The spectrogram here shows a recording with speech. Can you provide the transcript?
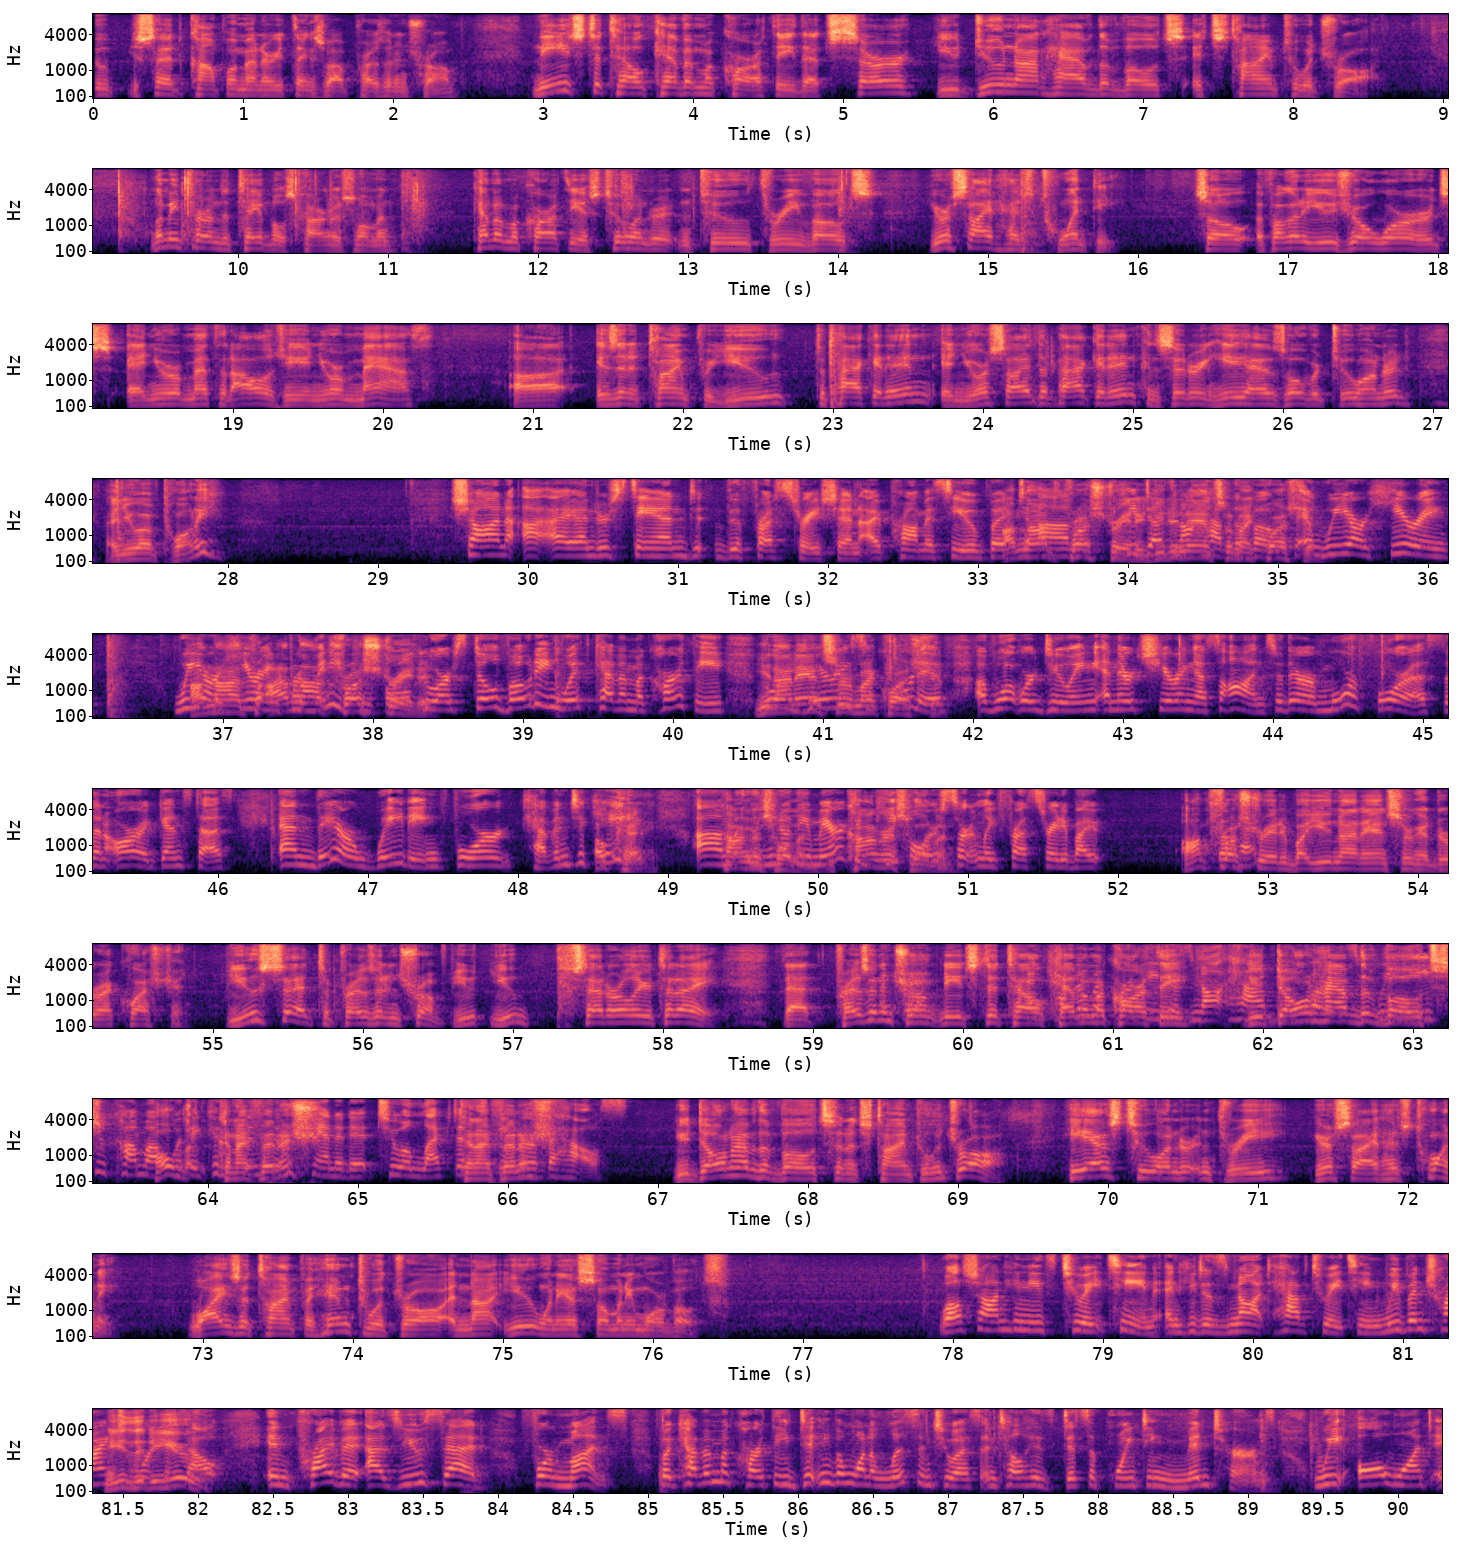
you said complimentary things about President Trump, needs to tell Kevin McCarthy that, sir, you do not have the votes. It's time to withdraw. Let me turn the tables, Congresswoman. Kevin McCarthy has 202, three votes. Your side has 20. So if I'm going to use your words and your methodology and your math, uh, isn't it time for you to pack it in and your side to pack it in, considering he has over 200 and you have 20? Sean, I, I understand the frustration. I promise you, but I'm not um, frustrated. He does You didn't not answer have the my votes, question. and we are hearing. We I'm are not- hearing I'm from many frustrated. people who are still voting with Kevin McCarthy, You're who not are very answering my supportive question. of what we're doing, and they're cheering us on. So there are more for us than are against us, and they are waiting for Kevin to cave. Okay. Um, you know, the American people are certainly frustrated by. I'm ahead. frustrated by you not answering a direct question. You said to President Trump, you, you said earlier today that President Trump needs to tell And Kevin McCarthy, does not have you don't votes. have the we votes. need to come up Hold with a. Can I finish? candidate to elect a Can I Speaker finish? of the House. You don't have the votes, and it's time to withdraw. He has 203. Your side has 20. Why is it time for him to withdraw and not you when he has so many more votes? Well, Sean, he needs 218, and he does not have 218. We've been trying Neither to work this you. out in private, as you said, for months. But Kevin McCarthy didn't even want to listen to us until his disappointing midterms. We all want a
